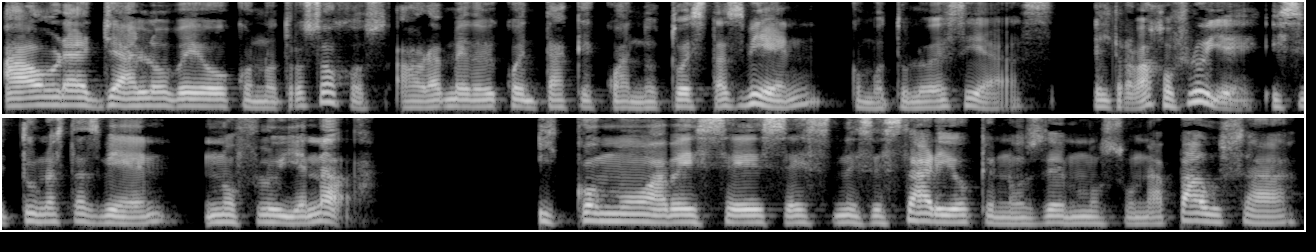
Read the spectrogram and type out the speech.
Ahora ya lo veo con otros ojos. Ahora me doy cuenta que cuando tú estás bien, como tú lo decías, el trabajo fluye. Y si tú no estás bien, no fluye nada y cómo a veces es necesario que nos demos una pausa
